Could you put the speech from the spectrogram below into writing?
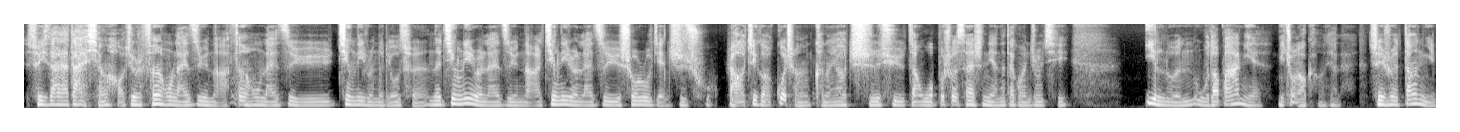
所以大家大家想好，就是分红来自于哪？分红来自于净利润的留存。那净利润来自于哪？净利润来自于收入减支出。然后这个过程可能要持续，咱我不说三十年的贷款周期。一轮五到八年，你总要扛下来。所以说，当你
